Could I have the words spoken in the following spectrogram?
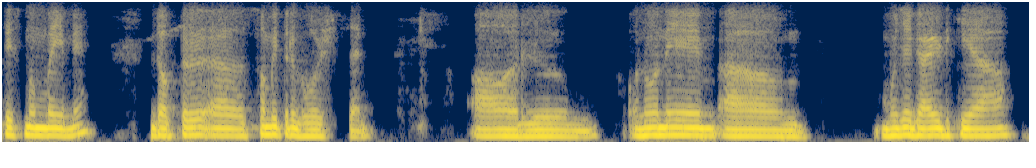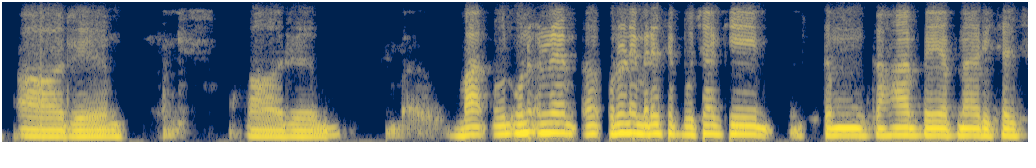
टिस मुंबई में डॉक्टर सौमित्र घोष सर। और उन्होंने मुझे गाइड किया और और उन्होंने उन्होंने मेरे से पूछा कि तुम कहाँ पे अपना रिसर्च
